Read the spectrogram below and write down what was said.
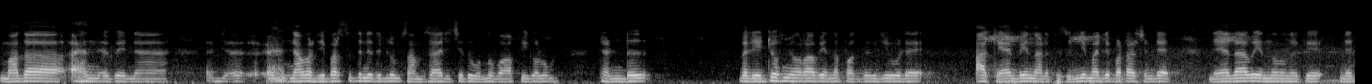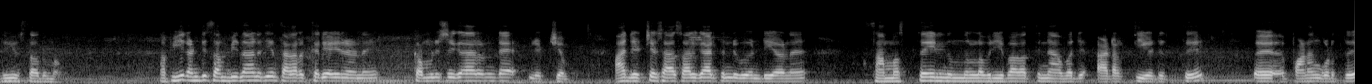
മത ഏഹ്, പിന്നെ വിമർശത്തിന്റെ ഇതിലും സംസാരിച്ചത് ഒന്ന് വാഫികളും രണ്ട് ദ ലേറ്റ് ഓഫ് മ്യൂറാബ് എന്ന പദ്ധതിയുടെ ആ ക്യാമ്പയിൻ നടത്തി. സുന്നി മല്യ പട്ടാഷിന്റെ നേതാവ് എന്ന നിലയ്ക്ക് നദീ ഉസ്താദുമാണ് അപ്പോൾ ഈ രണ്ട് സംവിധാനത്തെയും തകർക്കരയാണ് കമ്മ്യൂണിസ്റ്റുകാരന്റെ ലക്ഷ്യം. ആ ലക്ഷ്യ സാക്ഷാത്കാരത്തിന് വേണ്ടിയാണ് സമസ്തയിൽ നിന്നുള്ള ഒരു വിഭാഗത്തിന് അവർ അടർത്തിയെടുത്ത് പണം കൊടുത്ത്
